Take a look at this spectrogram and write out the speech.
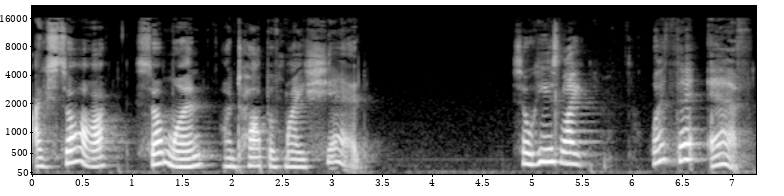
I saw someone on top of my shed. So he's like, What the F?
